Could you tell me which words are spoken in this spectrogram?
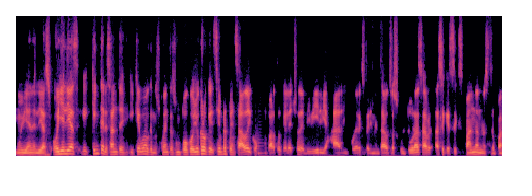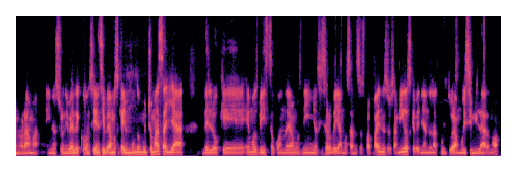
Muy bien, Elías. Oye, Elías, qué, interesante y qué bueno que nos cuentas un poco. Yo creo que siempre he pensado y comparto que el hecho de vivir, viajar y poder experimentar otras culturas hace que se expanda nuestro panorama y nuestro nivel de conciencia y veamos que hay un mundo mucho más allá de lo que hemos visto cuando éramos niños y solo veíamos a nuestros papás y nuestros amigos que venían de una cultura muy similar, ¿no?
